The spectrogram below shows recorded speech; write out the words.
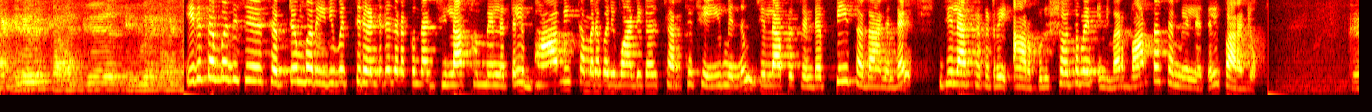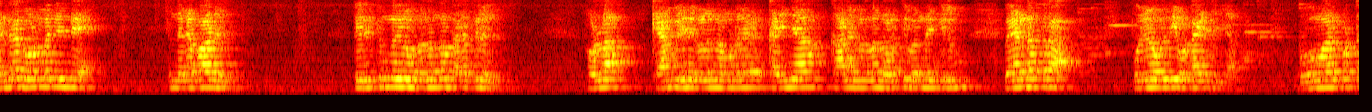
അങ്ങനെ ഒരു കണക്ക് കണക്ക്. ഇത് സംബന്ധിച്ച് സെപ്റ്റംബർ ഇരുപത്തിരണ്ടിന് നടക്കുന്ന ജില്ലാ സമ്മേളനത്തിൽ ഭാവി സമര പരിപാടികൾ ചർച്ച ചെയ്യുമെന്നും ജില്ലാ പ്രസിഡന്റ് പി സദാനന്ദൻ ജില്ലാ സെക്രട്ടറി ആർ പുരുഷോത്തമൻ എന്നിവർ വാർത്താ സമ്മേളനത്തിൽ പറഞ്ഞു. കേന്ദ്ര ഗവൺമെന്റിന്റെ നിലപാട് തിരുത്തുന്നതിന് ഉതകുന്ന തരത്തിൽ ഉള്ള ക്യാമ്പയിനുകൾ നമ്മുടെ കഴിഞ്ഞ കാലങ്ങളിൽ നടത്തി വന്നെങ്കിലും വേണ്ടത്ര പുരോഗതി ഉണ്ടായിട്ടില്ല. ബഹുമാനപ്പെട്ട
